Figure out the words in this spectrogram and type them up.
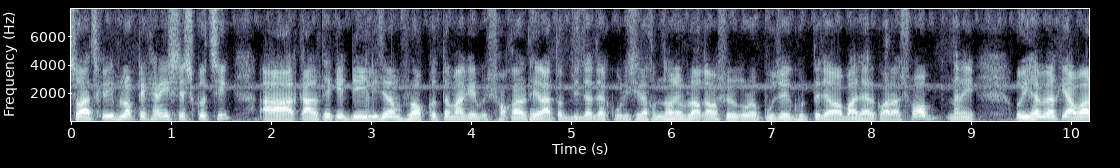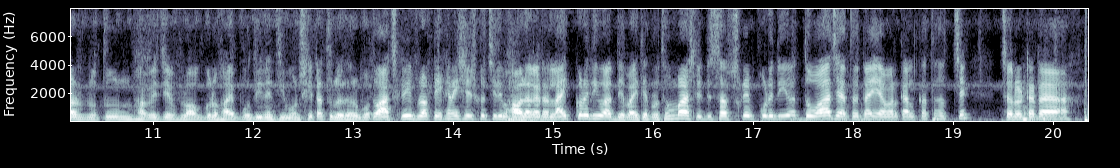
সো আজকের এই ব্লগটা এখানেই শেষ করছি। আর কাল থেকে ডেইলি যেরকম ভ্লগ করতাম, আগে সকাল থেকে রাত অব্দি যা যা করি, সেরকম ধরনের ভ্লগ আবার শুরু করব। পুজোয় ঘুরতে যাওয়া, বাজার করা, সব মানে ওইভাবে আর কি আবার নতুনভাবে যে ভ্লগগুলো হয় প্রতিদিনের জীবন, সেটা তুলে ধরবো। তো আজকের এই ভ্লগটা এখানেই শেষ করছি। যদি ভালো লাগে একটা লাইক করে দিও, আর দেবাইতে প্রথমবার আসলে একটু সাবস্ক্রাইব করে দিও। তো আজ এতটাই, আবার কাল কথা হচ্ছে। চলো, টাটা।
